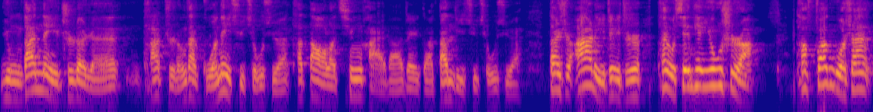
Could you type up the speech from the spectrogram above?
永丹那支的人。他只能在国内去求学，他到了青海的这个丹底去求学。但是阿里这支他有先天优势啊，他翻过山，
